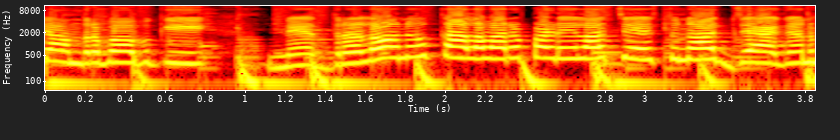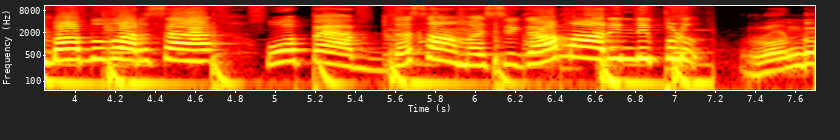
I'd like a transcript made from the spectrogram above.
చంద్రబాబుకి నిద్రలోనూ కలవరపడేలా చేస్తున్న జగన్ బాబు వరుస ఓ పెద్ద సమస్యగా మారింది ఇప్పుడు. రెండు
